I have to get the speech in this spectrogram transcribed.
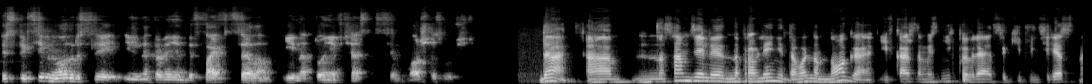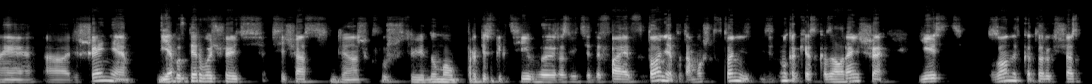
Перспективные отрасли или направления DeFi в целом и на Тоне в частности можешь озвучить? Да, а, на самом деле направлений довольно много, и в каждом из них появляются какие-то интересные а, решения. Я бы в первую очередь сейчас для наших слушателей думал про перспективы развития DeFi в Тоне, потому что в Тоне, ну, как я сказал раньше, есть зоны, в которых сейчас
